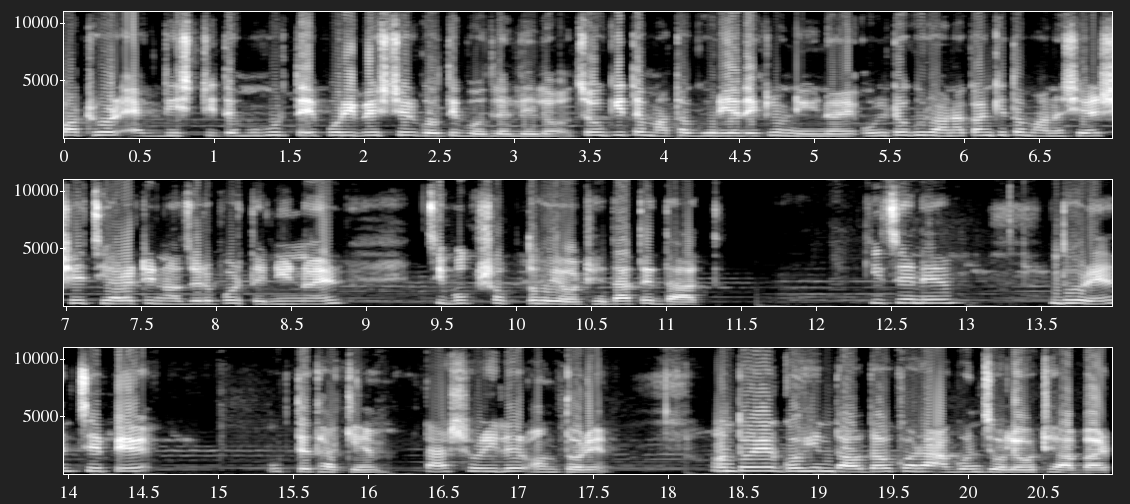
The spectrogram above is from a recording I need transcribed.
কঠোর এক দৃষ্টিতে মুহূর্তে পরিবেশের গতি বদলে দিল। চৌকিতে মাথা ঘুরিয়ে দেখল নির্ণয়। উল্টো ঘুরে অনাকাঙ্ক্ষিত মানুষের সেই চেহারাটি নজরে পড়তে নির্ণয়ের চিবুক শক্ত হয়ে ওঠে দাঁতের দাঁত। কিচেনে ধরে চেপে উঠতে থাকে তার শরীরের অন্তরে। অন্তরে গহীন দাও দাও করা আগুন জ্বলে ওঠে আবার।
